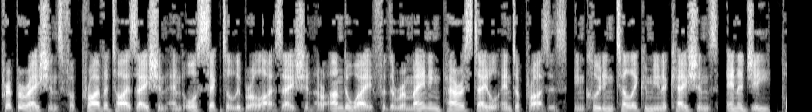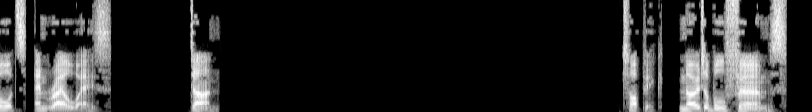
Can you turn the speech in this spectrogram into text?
Preparations for privatization and or sector liberalization are underway for the remaining parastatal enterprises, including telecommunications, energy, ports, and railways. Done. Notable firms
